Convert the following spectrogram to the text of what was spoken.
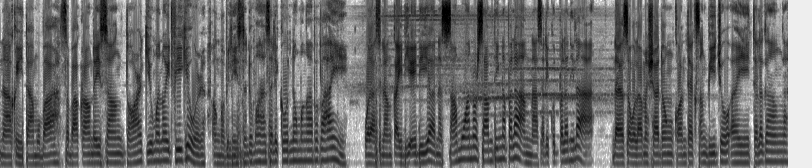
Nakita mo ba sa background ay isang dark humanoid figure ang mabilis na dumaan sa likod ng mga babae. Wala silang ka-idea-idea na someone or something na pala ang nasa likod pala nila. Dahil sa wala masyadong context ang video ay talagang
